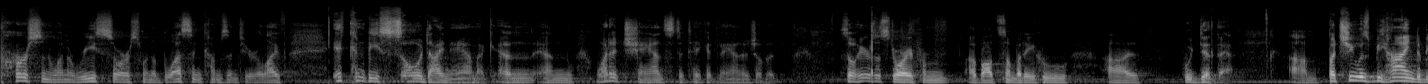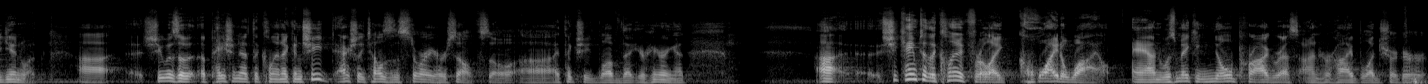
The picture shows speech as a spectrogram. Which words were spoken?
person, when a resource, when a blessing comes into your life, it can be so dynamic, and, and what a chance to take advantage of it. So here's a story from about somebody who, uh, who did that. Um, but she was behind to begin with. Uh, she was a, a, patient at the clinic, and she actually tells the story herself, so uh, I think she'd love that you're hearing it. Uh, she came to the clinic for like quite a while and was making no progress on her high blood sugar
